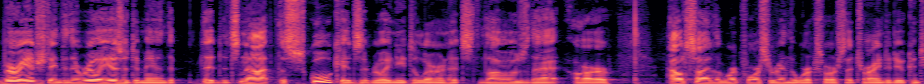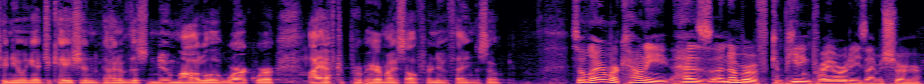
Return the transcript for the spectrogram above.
very interesting that there really is a demand that, that it's not the school kids that really need to learn, it's those that are outside of the workforce or in the workforce that trying to do continuing education, kind of this new model of work where I have to prepare myself for new things. So so Larimer County has a number of competing priorities, I'm sure.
